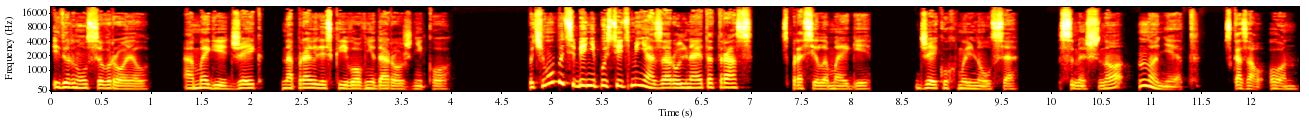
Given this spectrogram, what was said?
и вернулся в Роyal, а Мэгги и Джейк направились к его внедорожнику. «Почему бы тебе не пустить меня за руль на этот раз?» — спросила Мэгги. Джейк ухмыльнулся. «Смешно, но нет», — сказал он.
